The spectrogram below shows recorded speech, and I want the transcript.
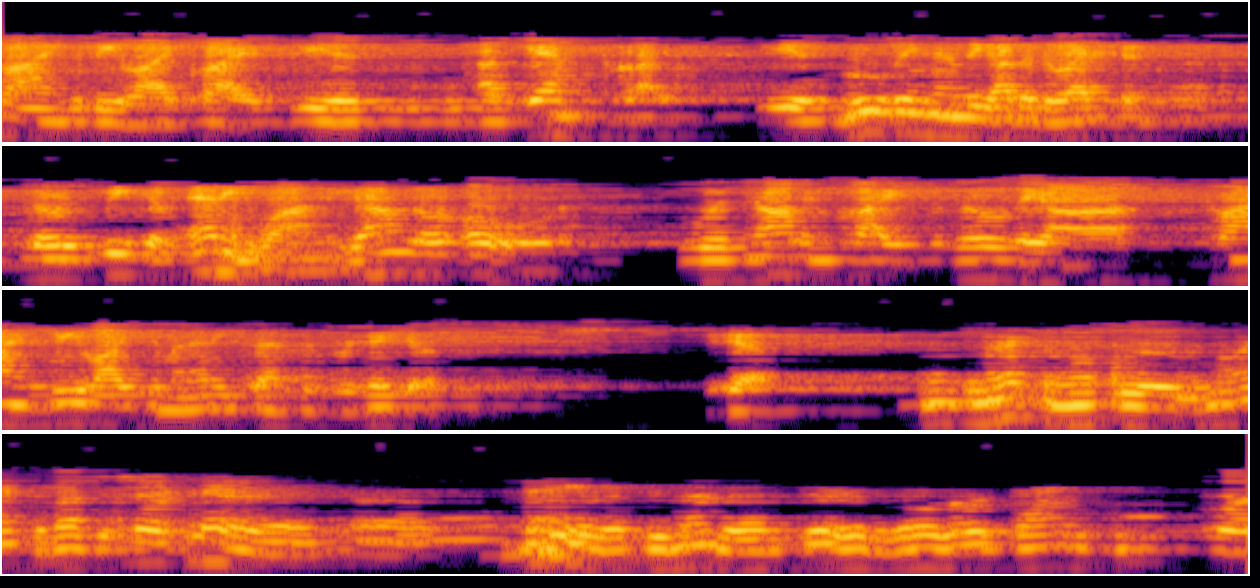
trying to be like Christ. He is against Christ. He is moving in the other direction. So to speak of anyone, young or old, who is not in Christ as though they are trying to be like him in any sense is ridiculous. Yes. In connection with your remarks about the short hair, uh, many of us remember, I'm sure, the old road signs for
